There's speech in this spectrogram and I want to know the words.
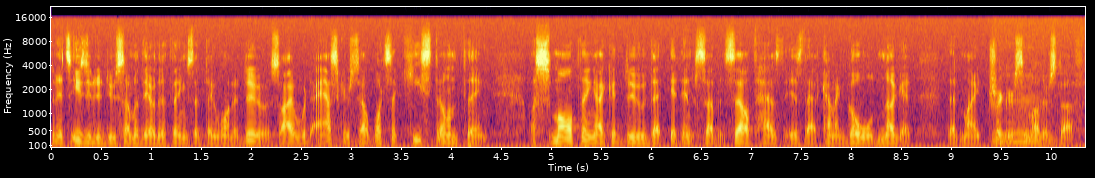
then it's easy to do some of the other things that they want to do. So I would ask yourself, what's the keystone thing? A small thing I could do that it in itself has is that kind of gold nugget that might trigger mm. some other stuff.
